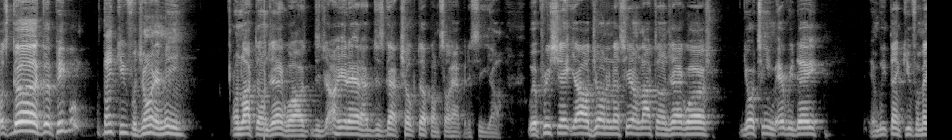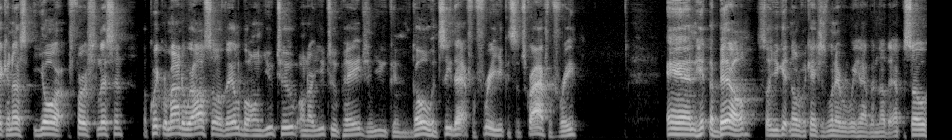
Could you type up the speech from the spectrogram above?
What's good, good people? Thank you for joining me on Locked On Jaguars. Did y'all hear that? I just got choked up. I'm so happy to see y'all. We appreciate y'all joining us here on Locked On Jaguars, your team every day. And we thank you for making us your first listen. A quick reminder we're also available on YouTube, on our YouTube page, and you can go and see that for free. You can subscribe for free and hit the bell so you get notifications whenever we have another episode.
